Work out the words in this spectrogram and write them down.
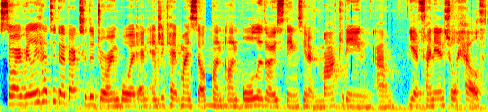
So I really had to go back to the drawing board and educate myself mm. on, on all of those things, you know, marketing, um, yeah, financial health,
